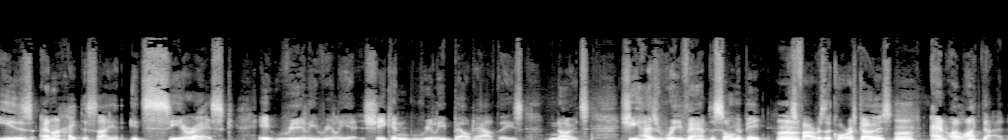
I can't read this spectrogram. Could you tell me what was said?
is, and I hate to say it, it's Sia esque. It really, really is. She can really belt out these notes. She has revamped the song a bit as hmm. far as the chorus goes, hmm. and I like that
